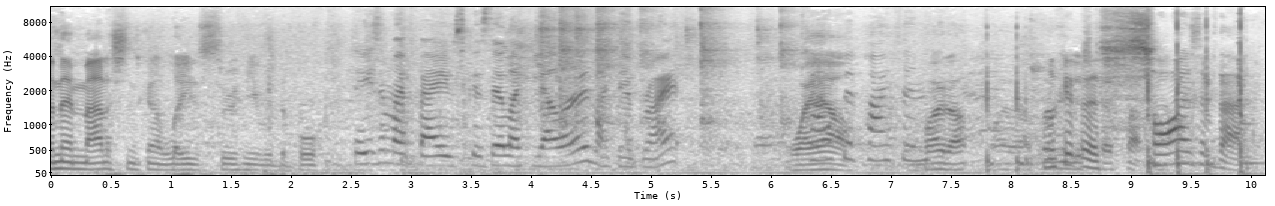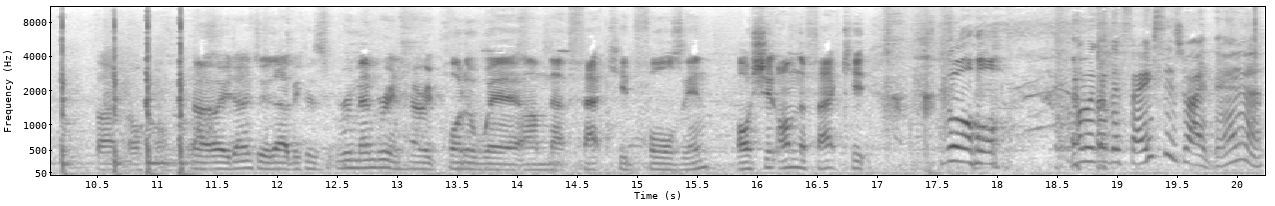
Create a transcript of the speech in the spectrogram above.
and then Madison's gonna lead us through here with the book. These are my faves because they're like yellow, like they're bright. Wow. Python. Wait up, wait up. Let Look at just the test that. size of that. Don't knock on the No, wait, don't do that because remember in Harry Potter where um that fat kid falls in? Oh shit, I'm the fat kid. Oh, Oh my god, the face is right there.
